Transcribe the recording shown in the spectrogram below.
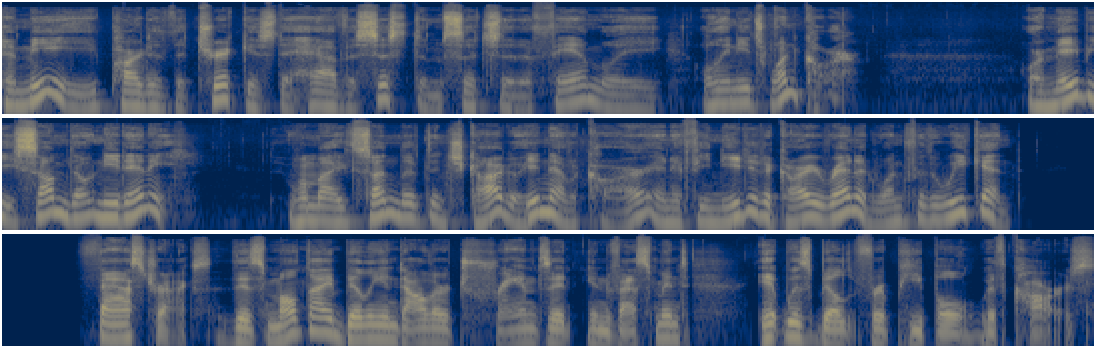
To me, part of the trick is to have a system such that a family only needs one car. Or maybe some don't need any. When my son lived in Chicago, he didn't have a car, and if he needed a car, he rented one for the weekend. Fast Tracks, this multi billion dollar transit investment, it was built for people with cars.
